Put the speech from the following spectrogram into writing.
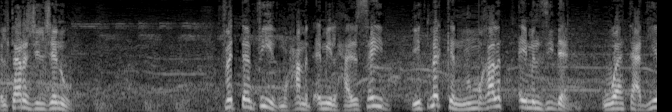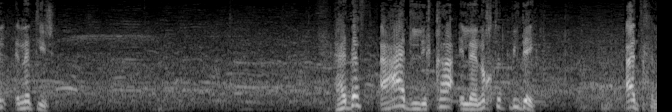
الترجي الجنوب. في التنفيذ محمد امين الحارس السيد يتمكن من مغالطة أيمن زيدان وتعديل النتيجة. هدف أعاد اللقاء إلى نقطة بدايته أدخل.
